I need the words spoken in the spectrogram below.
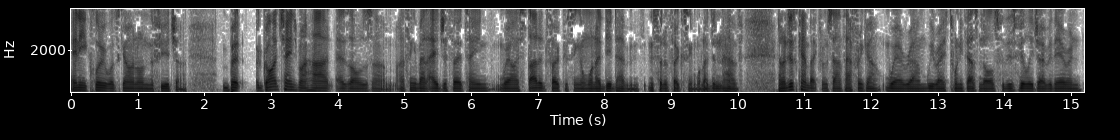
any clue what's going on in the future? But God changed my heart as I was, um, I think about age of 13, where I started focusing on what I did have instead of focusing on what I didn't have. And I just came back from South Africa where, um, we raised $20,000 for this village over there and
